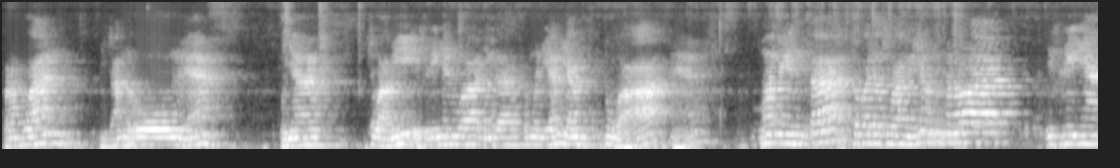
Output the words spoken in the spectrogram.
Perempuan dicandung ya. Punya suami istrinya dua tiga. Kemudian yang tua ya, meminta kepada suaminya untuk menolak istrinya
